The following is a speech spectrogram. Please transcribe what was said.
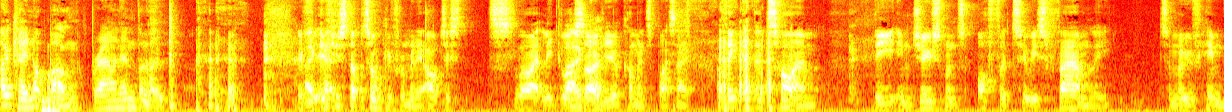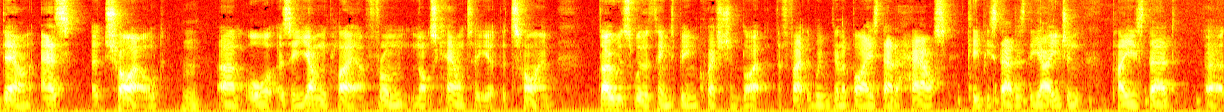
Okay, not bung, brown envelope. if, Okay. if you stop talking for a minute, I'll just slightly gloss Okay. over your comments by saying I think at the time the inducements offered to his family to move him down as a child Hmm. um, or as a young player from Notts County at the time. Those were the things being questioned, like the fact that we were going to buy his dad a house, keep his dad as the agent, pay his dad uh,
